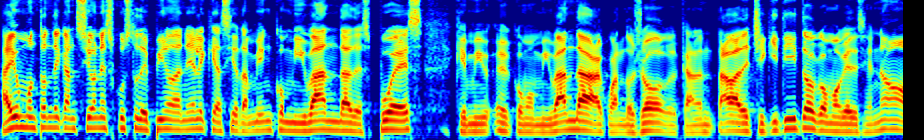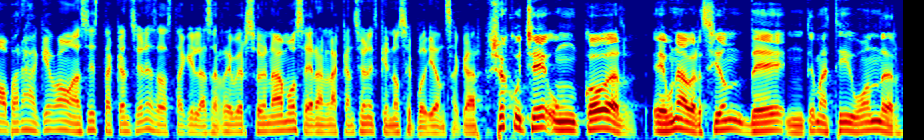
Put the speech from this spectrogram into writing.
Hay un montón de canciones justo de Pino Daniele que hacía también con mi banda después, que mi, eh, como mi banda cuando yo cantaba de chiquitito, como que decía, no, pará, ¿qué vamos a hacer estas canciones? Hasta que las reversionamos, eran las canciones que no se podían sacar. Yo escuché un cover, eh, una versión de un tema de Stevie Wonder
